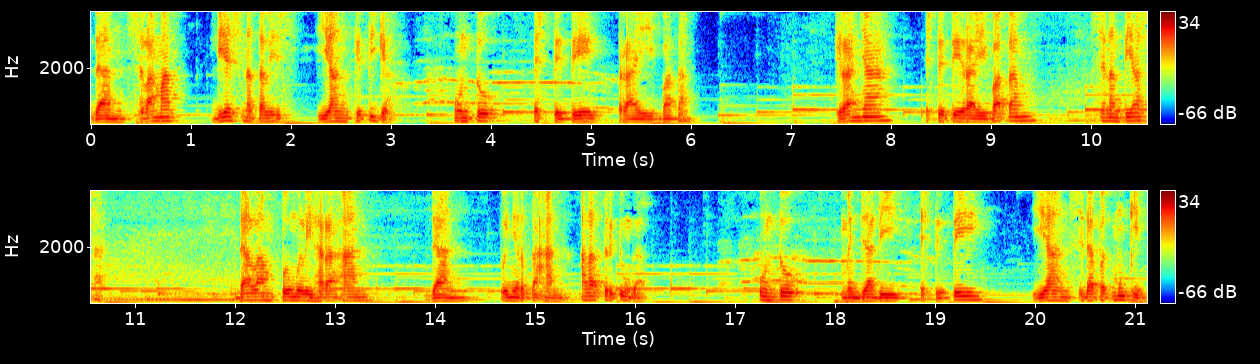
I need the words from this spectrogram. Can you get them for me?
dan selamat Dies Natalis yang ketiga untuk STT Rai Batam. Kiranya STT Rai Batam senantiasa dalam pemeliharaan dan penyertaan alat Tritunggal untuk menjadi STT yang sedapat mungkin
